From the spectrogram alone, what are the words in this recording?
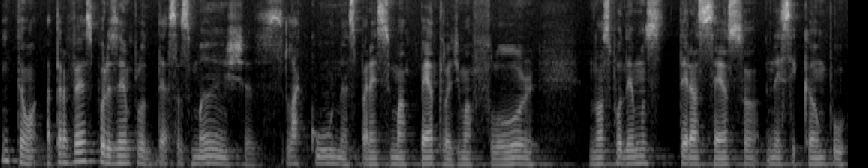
Então, através, por exemplo, dessas manchas, lacunas, parece uma pétala de uma flor, nós podemos ter acesso nesse campo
